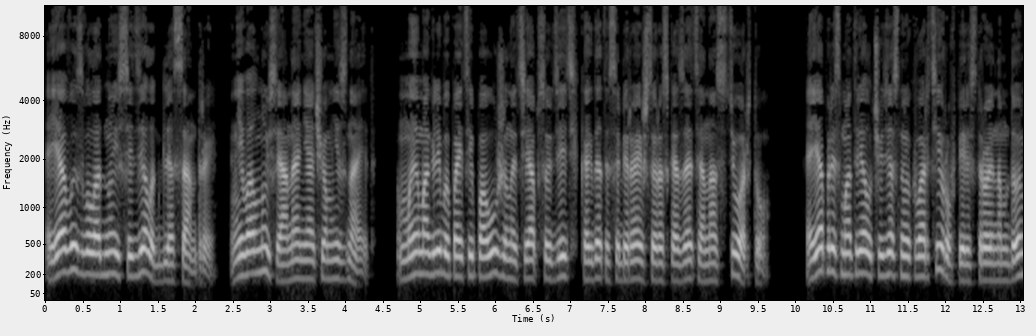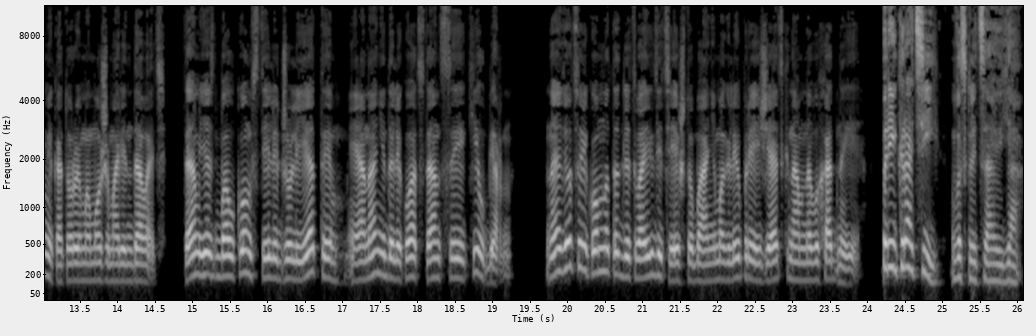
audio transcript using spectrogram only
Я вызвал одну из сиделок для Сандры. Не волнуйся, она ни о чем не знает. Мы могли бы пойти поужинать и обсудить, когда ты собираешься рассказать о нас Стюарту. Я присмотрел чудесную квартиру в перестроенном доме, которую мы можем арендовать. Там есть балкон в стиле Джульетты, и она недалеко от станции Килберн. Найдется и комната для твоих детей, чтобы они могли приезжать к нам на выходные. Прекрати, восклицаю я.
